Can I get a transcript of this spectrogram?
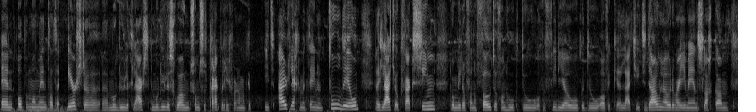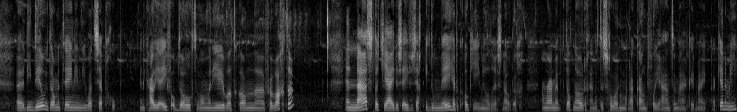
En op het moment dat de eerste uh, module klaar staat. De module is gewoon soms een spraakbericht waarom ik het iets uitleg en meteen een tool deel. En ik laat je ook vaak zien door middel van een foto van hoe ik het doe. Of een video hoe ik het doe. Of ik uh, laat je iets downloaden waar je mee aan de slag kan. die deel ik dan meteen in die WhatsApp groep. En ik hou je even op de hoogte van wanneer je wat kan verwachten. En naast dat jij dus even zegt ik doe mee, heb ik ook je e-mailadres nodig. En waarom heb ik dat nodig? En dat is gewoon om een account voor je aan te maken in mijn Academy.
